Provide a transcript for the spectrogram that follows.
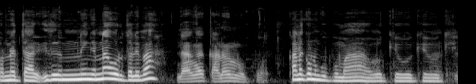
தொண்ணூத்தாறு இது நீங்க என்ன ஒரு தலைவா? நாங்கள் கணவன் குப்போம். கணக்கன் குப்பமா? Okay okay okay.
